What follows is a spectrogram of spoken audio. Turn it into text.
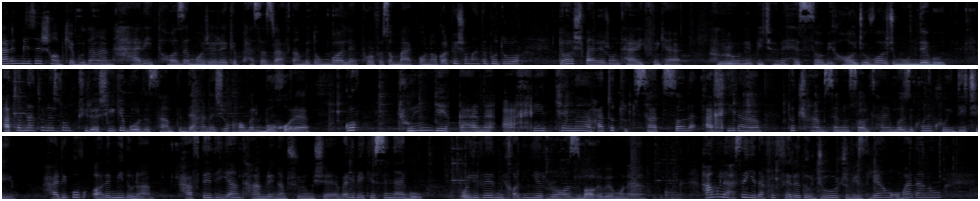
سر میز شام که بودن هری تازه ماجرایی که پس از رفتن به دنبال پروفسور مکگوناگال پیش اومده بود رو داشت برای رون تعریف می‌کرد. رون بیچاره حسابی هاج و واج مونده بود. حتی نتونست اون پیراشی که برده سمت دهنش رو کامل بخوره. گفت تو این یه قرن اخیر که نه حتی تو صد سال اخیرم تو کم سن و سال ترین بازیکن چی؟ هری گفت آره می‌دونم. هفته دیگه هم تمرینم شروع میشه. ولی به کسی نگو. الیور می‌خواد این یه راز باقی بمونه. همون لحظه یه دفعه فرد و جورج ویزلی هم اومدن و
